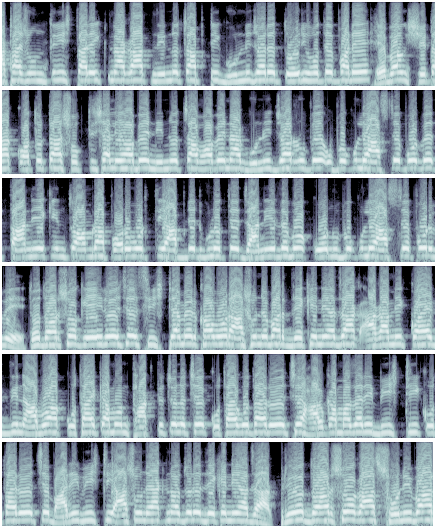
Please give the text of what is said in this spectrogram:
আঠাশ, উনত্রিশ তারিখ নাগাদ নিম্নচাপটি ঘূর্ণিঝড়ে তৈরি হতে পারে এবং সেটা কতটা শক্তিশালী হবে, নিম্নচাপ হবে না, ঘূর্ণিঝড় রূপে উপকূলে আসতে পড়বে তা নিয়ে কিন্তু আমরা পরবর্তী আপডেটগুলোতে জানিয়ে দেব কোন উপকূলে আসতে পড়বে। তো দর্শক, এই রয়েছে সিস্টেমের খবর। আসুন এবার দেখে নেওয়া যাক আগামী কয়েকদিন আবহাওয়া কোথায় কেমন থাকতে চলেছে, কোথায় কোথায় রয়েছে, হালকা মাঝারি বৃষ্টি কোথায় রয়েছে, ভারী বৃষ্টি। আসুন এক নজরে দেখে নেওয়া যাক। প্রিয় দর্শক, আজ শনিবার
